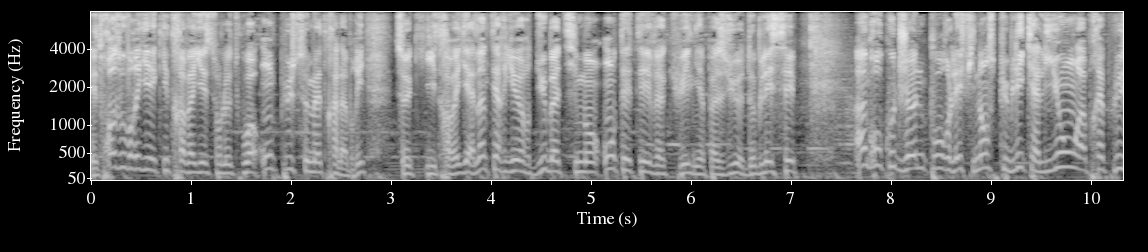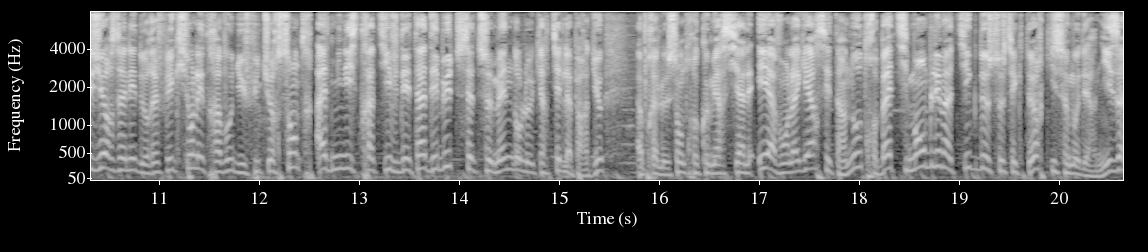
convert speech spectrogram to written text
Les trois ouvriers qui travaillaient sur le toit ont pu se mettre à l'abri. Ceux qui travaillaient à l'intérieur du bâtiment ont été évacués. Il n'y a pas eu de blessés. Un gros coup de jeune pour les finances publiques à Lyon. Après plusieurs années de réflexion, les travaux du futur centre administratif d'État débutent cette semaine dans le quartier de la Pardieu. Après le centre commercial et avant la gare, c'est un autre bâtiment emblématique de ce secteur qui se modernise.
